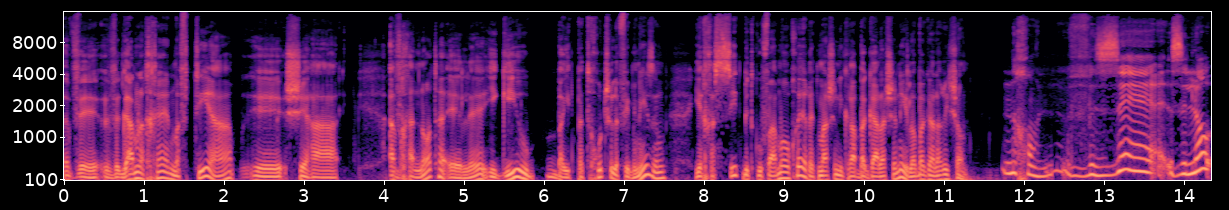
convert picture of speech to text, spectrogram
ו- וגם לכן מפתיע אה, שההבחנות האלה הגיעו בהתפתחות של הפמיניזם יחסית בתקופה מאוחרת, מה שנקרא בגל השני, לא בגל הראשון. נכון, וזה זה לא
